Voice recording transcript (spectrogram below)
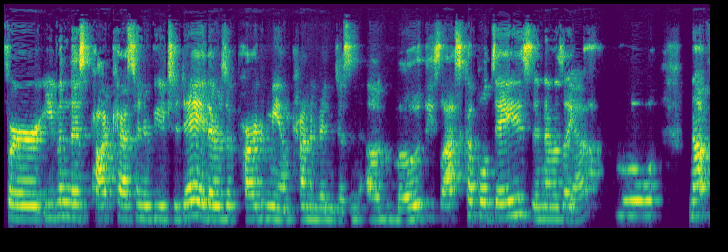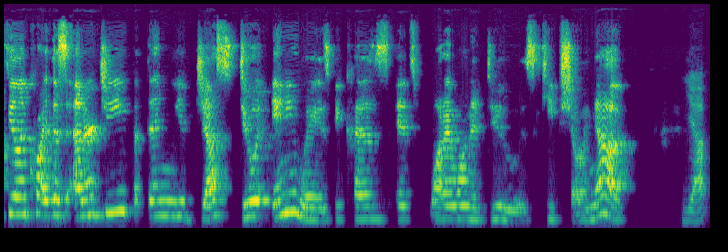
for even this podcast interview today, there was a part of me I'm kind of in just an ugh mode these last couple days, and I was like, yeah. oh, not feeling quite this energy. But then you just do it anyways because it's what I want to do is keep showing up. Yep.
